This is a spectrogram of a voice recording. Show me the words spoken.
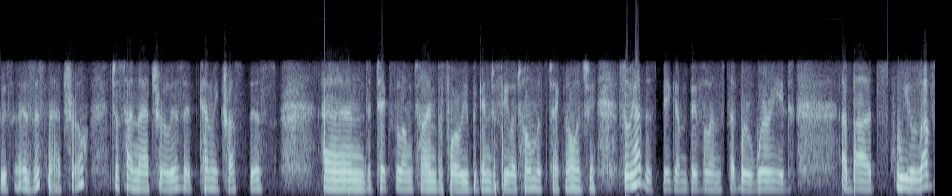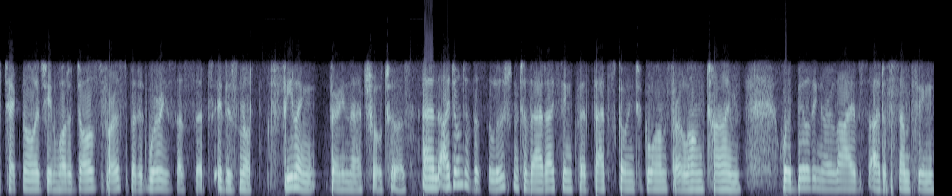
is this natural? Just how natural is it? Can we trust this? And it takes a long time before we begin to feel at home with technology. So we have this big ambivalence that we're worried about. We love technology and what it does for us, but it worries us that it is not feeling very natural to us. And I don't have a solution to that. I think that that's going to go on for a long time. We're building our lives out of something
